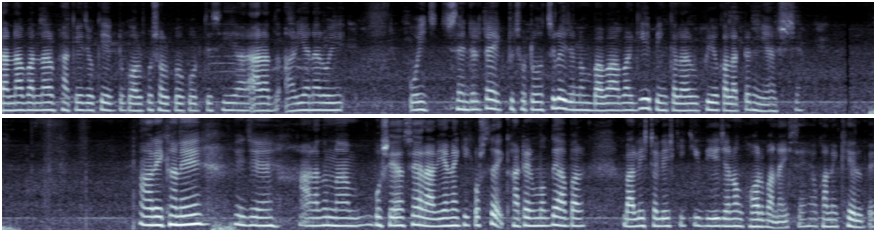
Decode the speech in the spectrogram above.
রান্না বান্নার ফাঁকে জোকে একটু গল্প সল্প করতেছি আর আরিয়ানার ওই ওই স্যান্ডেলটা একটু ছোট হচ্ছিল এই জন্য বাবা আবার গিয়ে পিঙ্ক কালার প্রিয় কালারটা নিয়ে আসছে। আর এখানে এই যে আরাধনা বসে আছে আর আরিয়ানা কি করছে? খাটের মধ্যে আবার বালিশ টালিশ কী কী দিয়ে যেন ঘর বানাইছে, ওখানে খেলবে।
